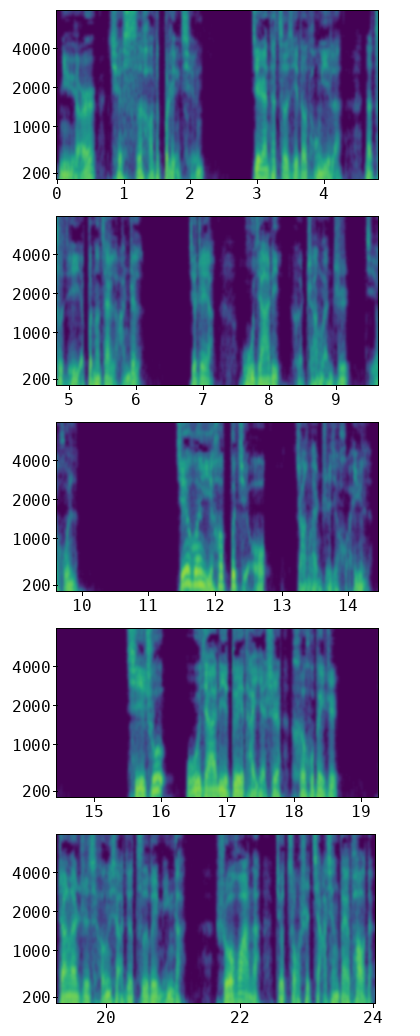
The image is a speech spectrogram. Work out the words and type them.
女儿却丝毫的不领情。既然他自己都同意了，那自己也不能再拦着了。就这样，吴佳丽和张兰芝。结婚了。结婚以后不久，张兰芝就怀孕了。起初，吴佳丽对她也是呵护备至。张兰芝从小就自卑敏感，说话呢就总是夹枪带炮的，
